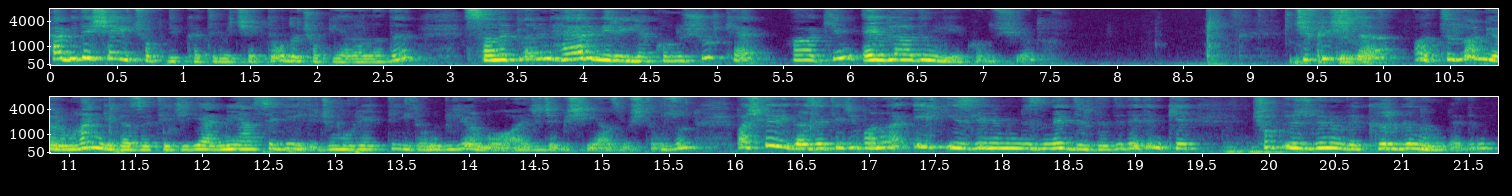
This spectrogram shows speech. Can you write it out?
Ha bir de şey çok dikkatimi çekti. O da çok yaraladı. Sanıkların her biriyle konuşurken hakim evladım diye konuşuyordu. Çıkışta hatırlamıyorum hangi gazeteci yani Miyase değildi, Cumhuriyet değildi onu biliyorum o ayrıca bir şey yazmıştı uzun. Başka bir gazeteci bana ilk izleniminiz nedir dedi. Dedim ki çok üzgünüm ve kırgınım dedim.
